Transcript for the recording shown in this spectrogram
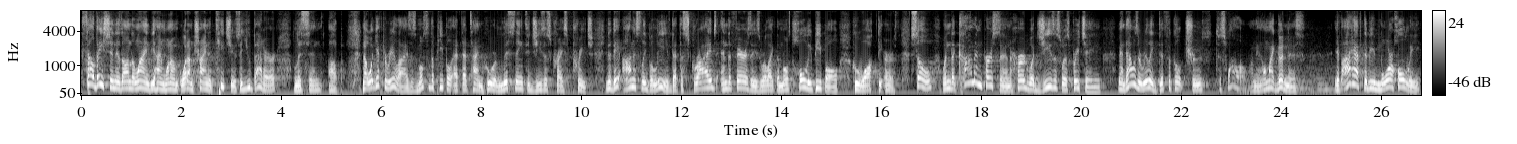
salvation is on the line behind what I'm, trying to teach you, so you better listen up. Now, what you have to realize is most of the people at that time who were listening to Jesus Christ preach, you know, they honestly believed that the scribes and the Pharisees were like the most holy people who walked the earth. So when the common person heard what Jesus was preaching, man, that was a really difficult truth to swallow. I mean, oh my goodness, if I have to be more holy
